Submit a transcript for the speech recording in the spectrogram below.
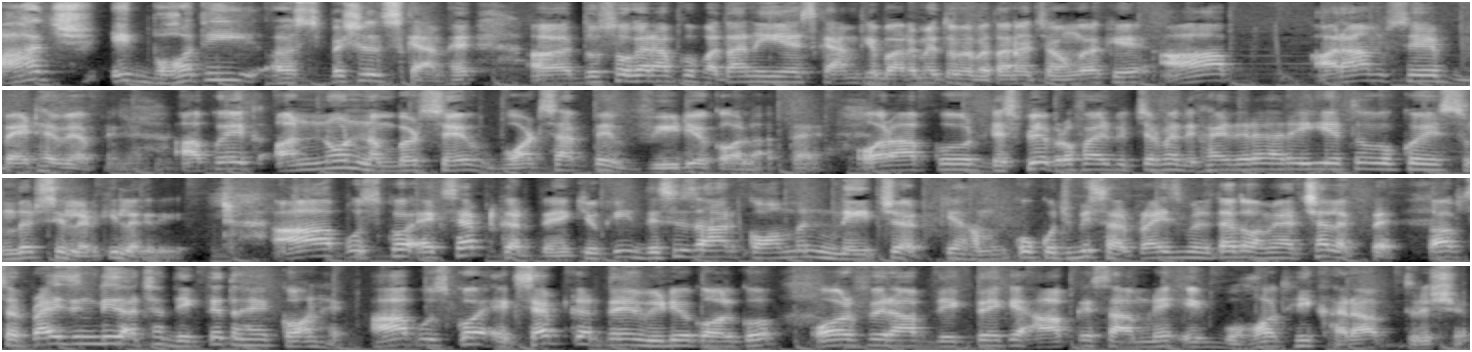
आज एक बहुत ही स्पेशल स्कैम है। दोस्तों अगर आपको पता नहीं है स्कैम के बारे में तो मैं बताना चाहूँगा कि आप आराम से बैठे हुए अपने आपको एक अननोन नंबर से व्हाट्सएप पे वीडियो कॉल आता है और आपको डिस्प्ले प्रोफ़ाइल पिक्चर में दिखाई दे रहा है, अरे, ये तो कोई सुंदर सी लड़की लग रही है। आप उसको एक्सेप्ट करते हैं क्योंकि this is our common nature कि हमको कुछ भी सरप्राइज़ मिलता है तो हमें अच्छा लगता है। तो आप सरप्राइजिंगली अच्छा देखते तो हैं कौन है? आप उसको एक्सेप्ट करते हैं वीडियो कॉल को और फिर आप देखते हैं कि आपके सामने एक बहुत ही खराब दृश्य,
